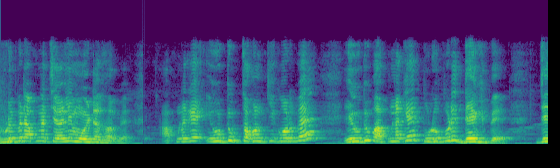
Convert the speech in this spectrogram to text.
ঘুরে ফিরে আপনার চ্যানেলই মনিটাইজ হবে। আপনাকে ইউটিউব তখন কি করবে? ইউটিউব আপনাকে পুরোপুরি দেখবে যে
